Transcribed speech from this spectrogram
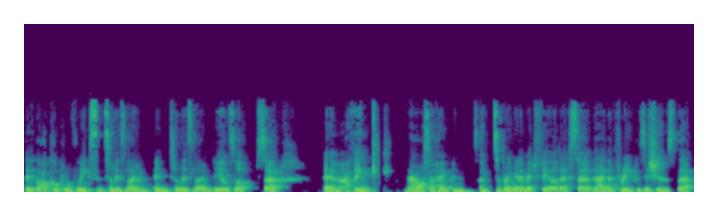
they've got a couple of weeks until his loan until his loan deal's up. So um, I think they're also hoping to bring in a midfielder. So they're the three positions that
